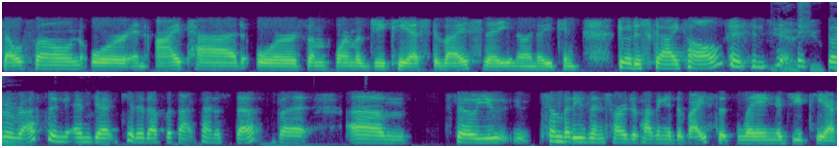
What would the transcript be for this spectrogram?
cell phone or an iPad or some form of GPS device that you know I know you can go to SkyCall and yes, go to Russ and, and get kitted up with that kind of stuff. But um, so you somebody's in charge of having a device that's laying a GPX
